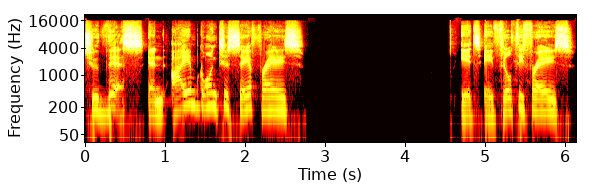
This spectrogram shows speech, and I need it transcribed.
to this. And I am going to say a phrase. It's a filthy phrase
